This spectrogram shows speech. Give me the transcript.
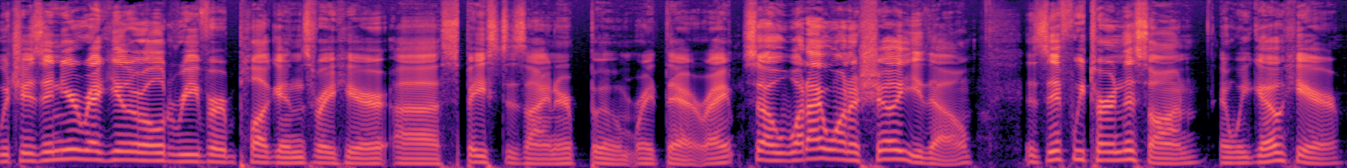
which is in your regular old reverb plugins right here, uh, Space Designer, boom, right there, right? So what I want to show you though, is if we turn this on and we go here,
